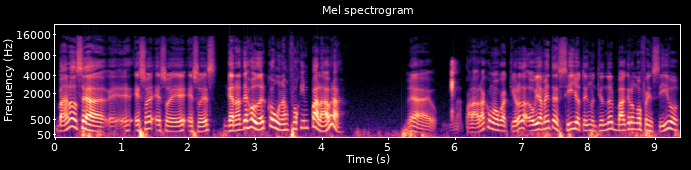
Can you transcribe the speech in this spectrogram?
mano, o sea, eh, eso, eso, es, eso es ganas de joder con una fucking palabra. O sea, una palabra como cualquier otra. Obviamente sí, yo tengo, entiendo el background ofensivo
